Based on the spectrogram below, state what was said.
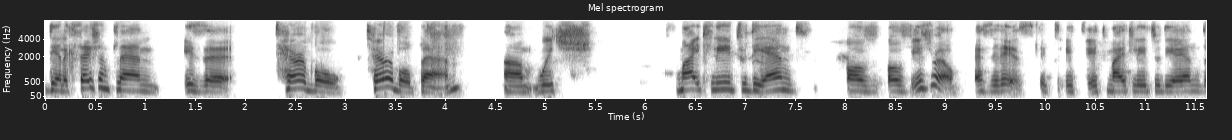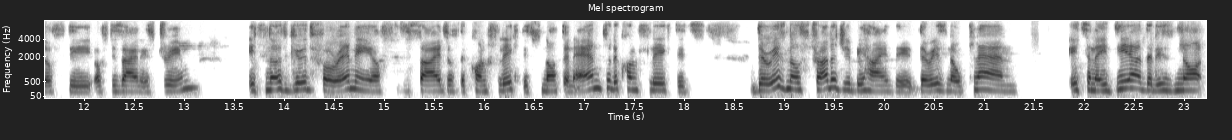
the annexation plan is a terrible, terrible plan, um, which might lead to the end of, of Israel as it is. It, it, it might lead to the end of the of the Zionist dream. it's not good for any of the sides of the conflict. It's not an end to the conflict. It's there is no strategy behind it. There is no plan. It's an idea that is not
